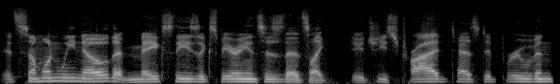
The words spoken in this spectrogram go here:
It's someone we know that makes these experiences that's like, dude, she's tried, tested, proven,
